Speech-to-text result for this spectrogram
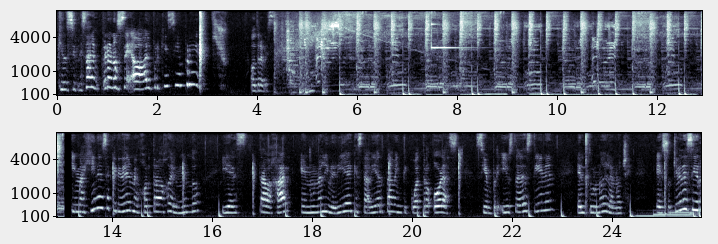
quiero decirles algo, pero no sé, ¿por qué siempre...? Otra vez. Imagínense que tienen el mejor trabajo del mundo y es trabajar en una librería que está abierta 24 horas siempre y ustedes tienen el turno de la noche. Eso quiere decir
